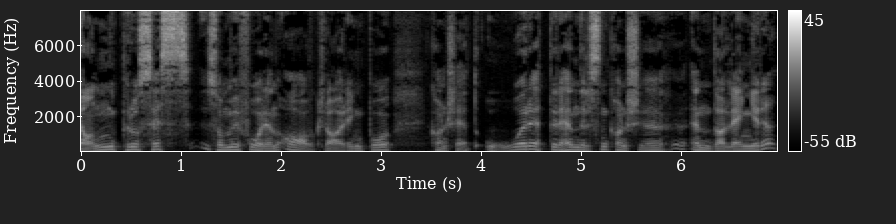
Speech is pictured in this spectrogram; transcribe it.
lang prosess som vi får en avklaring på kanskje et år etter hendelsen, kanskje enda lengre.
